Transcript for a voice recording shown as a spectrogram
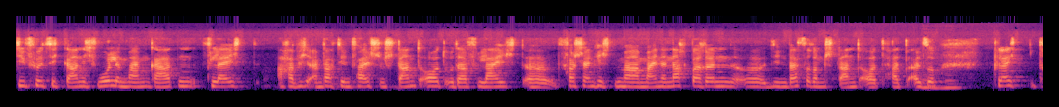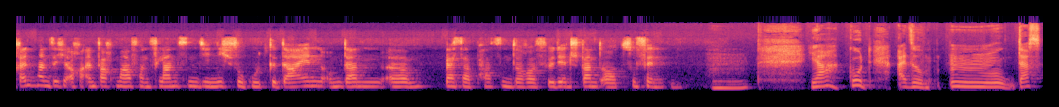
die fühlt sich gar nicht wohl in meinem Garten. Vielleicht habe ich einfach den falschen Standort oder vielleicht äh, verschenke ich mal meine Nachbarin, äh, die einen besseren Standort hat. Also mhm. Vielleicht trennt man sich auch einfach mal von Pflanzen, die nicht so gut gedeihen, um dann äh, besser passendere für den Standort zu finden. Mhm. Ja, gut. Also mm, das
